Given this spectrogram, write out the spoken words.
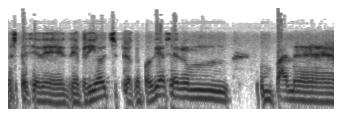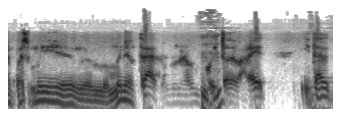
una especie de, de brioche, pero que podría ser un, un pan eh, pues muy, muy neutral, un, un poquito de baguette y tal.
